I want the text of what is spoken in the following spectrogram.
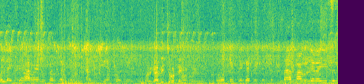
బతం అట మరి గది ఇచ్చి ఓట్లేమంటారు సార్ మాకు జర ఇల్లు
